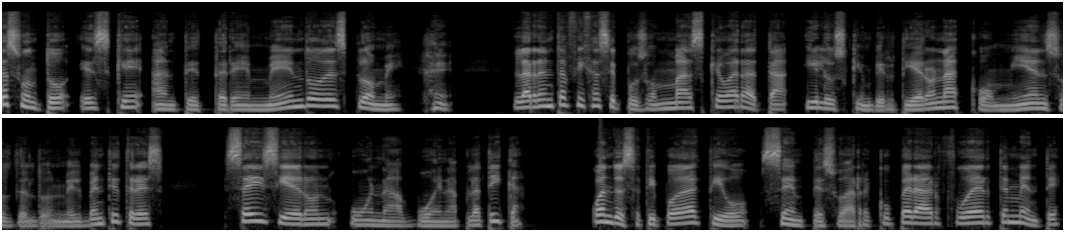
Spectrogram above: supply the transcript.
asunto es que ante tremendo desplome, la renta fija se puso más que barata y los que invirtieron a comienzos del 2023 se hicieron una buena platica cuando este tipo de activo se empezó a recuperar fuertemente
